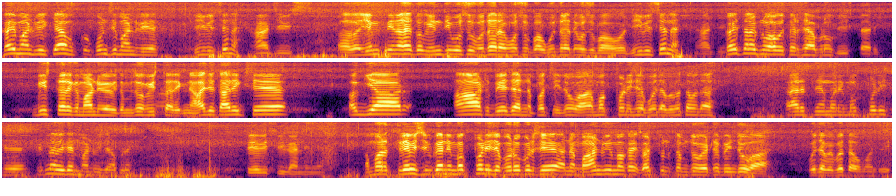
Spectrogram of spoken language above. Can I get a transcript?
કઈ માંડવી? ક્યાં કોણસી માંડવી છે જીવીસ છે ને? હા જીવીસ એમપીના છે તો હિન્દી ઓછું વધારે ઓછું ભાવ ગુજરાતી ઓછું ભાવ. જીવીસ છે ને? કઈ તારીખનું વાવેતર છે આપણું? વીસ તારીખ. વીસ તારીખે માંડવી આવી. તમે જો વીસ તારીખને. આજે તારીખ છે અગિયાર આઠ બે હજાર ને પચીસ. જો આ મગફળી છે બોજા બતાવો બધા આ. રીતની અમારી મગફળી છે. કેટલા વીઘાની માંડવી છે આપણે? ત્રેવીસ વીઘાની અમારે ત્રેવીસ વીઘાની મગફળી છે બરોબર છે અને માંડવીમાં કાંઈ ઘટતું નથી. તમે જો હેઠે બીન જો આ. બોજાભાઈ બતાવો માંડવી.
